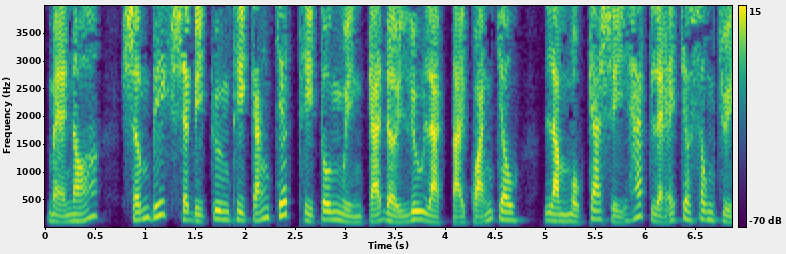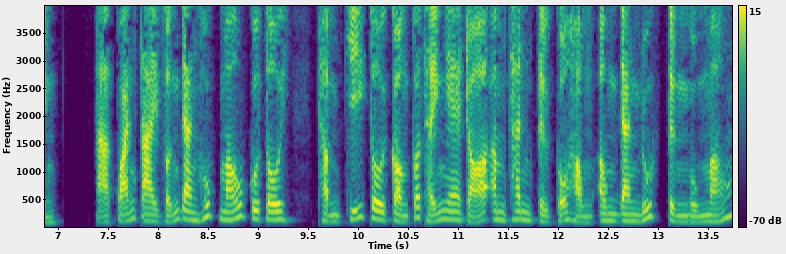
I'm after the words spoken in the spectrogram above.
Mẹ nó, sớm biết sẽ bị cương thi cắn chết thì tôi nguyện cả đời lưu lạc tại Quảng Châu, làm một ca sĩ hát lẽ cho xong chuyện. Tạ Quảng Tài vẫn đang hút máu của tôi, thậm chí tôi còn có thể nghe rõ âm thanh từ cổ họng ông đang nuốt từng ngụm máu.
